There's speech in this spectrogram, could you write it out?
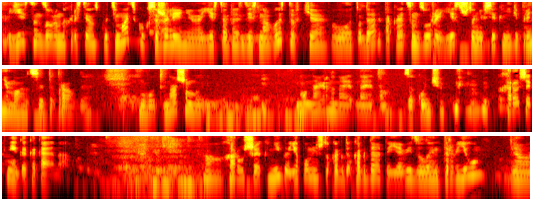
Есть цензура на христианскую тематику, к сожалению, есть она здесь на выставке. Вот, да, такая цензура есть, что не все книги принимаются, это правда. Вот, в нашем, ну, наверное, на, на этом закончу. Хорошая книга, какая она? А, хорошая книга. Я помню, что когда, когда-то я видела интервью а,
